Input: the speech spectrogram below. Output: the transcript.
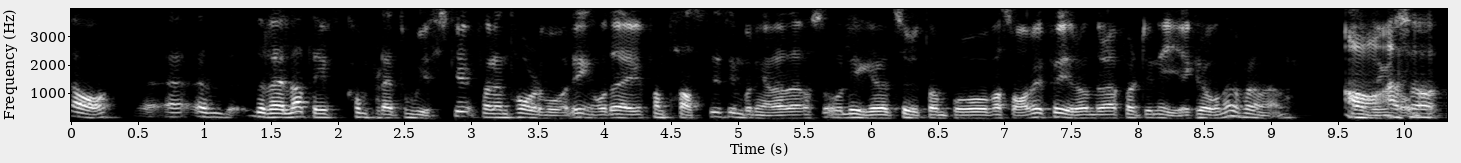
ja, en relativt komplett whisky för en 12-åring och det är ju fantastiskt imponerande. Och ligger dessutom på, vad sa vi, 449 kronor för den här. Ja, alltså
